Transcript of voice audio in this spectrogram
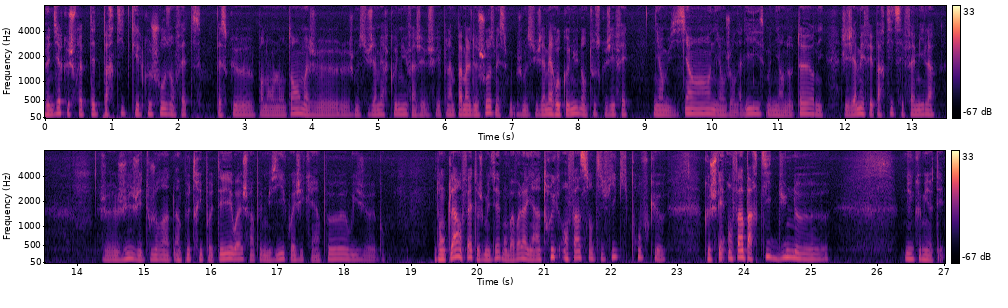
me dire que je ferais peut-être partie de quelque chose en fait. Parce que pendant longtemps, moi, je, je me suis jamais reconnu. Enfin, j'ai- je fais plein, pas mal de choses, mais je me suis jamais reconnu dans tout ce que j'ai fait. Ni en musicien, ni en journalisme, ni en auteur, ni. J'ai jamais fait partie de ces familles-là. Je, juste, j'ai toujours un, peu tripoté. Ouais, je fais un peu de musique. Ouais, j'écris un peu. Oui, je. Bon. Donc là, en fait, je me disais, bon, bah voilà, il y a un truc enfin scientifique qui prouve que, que je fais enfin partie d'une d'une communauté.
